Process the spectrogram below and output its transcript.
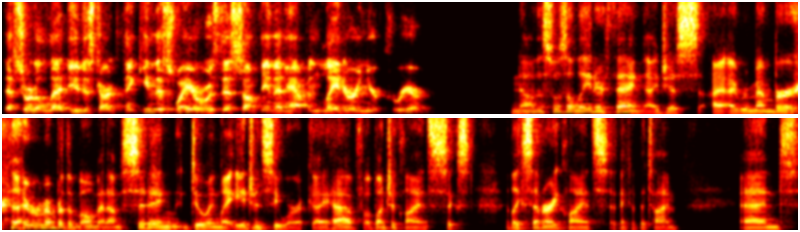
that sort of led you to start thinking this way? Or was this something that happened later in your career? No, this was a later thing. I just, I, I remember, I remember the moment I'm sitting doing my agency work. I have a bunch of clients, six, like seven or eight clients, I think at the time and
